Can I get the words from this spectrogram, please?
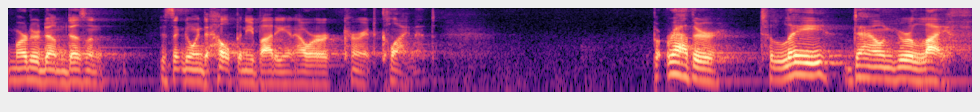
Martyrdom doesn't isn't going to help anybody in our current climate, but rather to lay down your life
